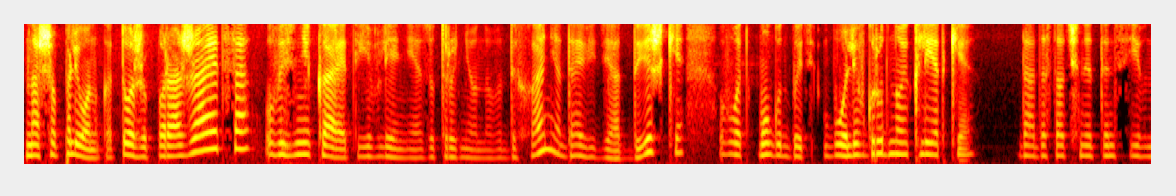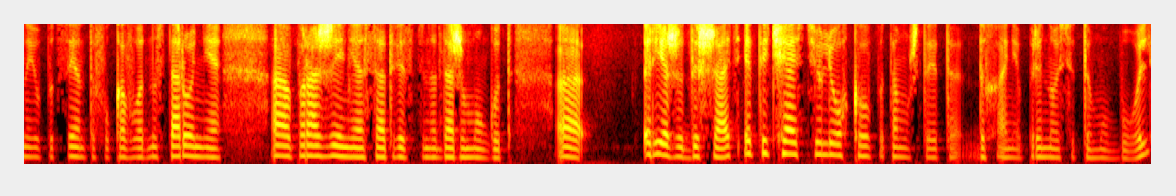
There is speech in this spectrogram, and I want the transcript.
наша пленка тоже поражается, возникает явление затрудненного дыхания, да, в виде отдышки. Вот, могут быть боли в грудной клетке, да, достаточно интенсивные у пациентов, у кого одностороннее э, поражение, соответственно, даже могут э, реже дышать этой частью легкого, потому что это дыхание приносит ему боль.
